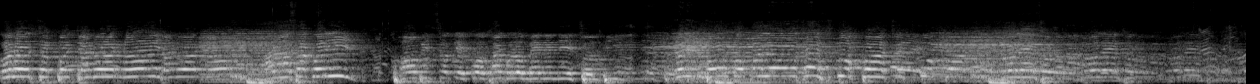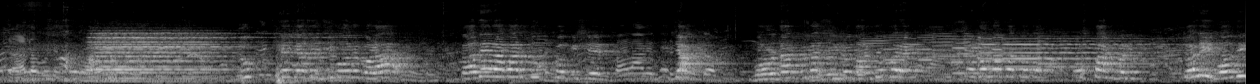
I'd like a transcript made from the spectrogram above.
কোন সভ্য জানোয়ার নয় আর আশা করি ভবিষ্যতে কথাগুলো মেনে নিয়ে চলবি। চলে চলে চলে তাদের আবার দুঃখ কিসের? যাক বড়দার কথা ছিল ধার্য করে এখন আপাতত প্রস্থান করি। চলি বৌদি।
